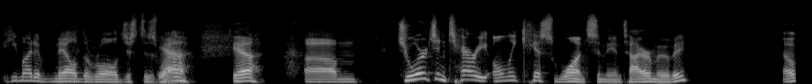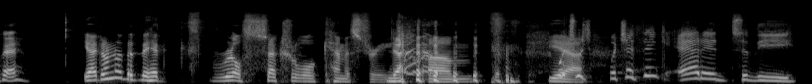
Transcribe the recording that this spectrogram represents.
he might have nailed the role just as well. Yeah. Um, George and Terry only kiss once in the entire movie. Okay. Yeah, I don't know that they had real sexual chemistry. No. Um, yeah, which was which I think added to the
